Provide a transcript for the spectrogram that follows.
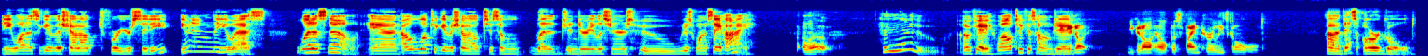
and you want us to give a shout out for your city, even in the US, let us know. And I would love to give a shout out to some legendary listeners who just want to say hi. Hello. Hello. Okay, well, take us home, You Jay. can, all, you can all help us find Curly's gold. Uh, that's our gold.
